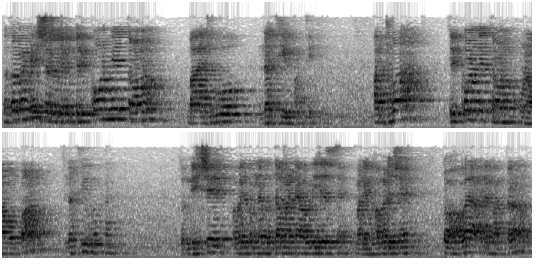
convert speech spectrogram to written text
તો તમે કહી શકો છો કે ત્રિકોણને ત્રણ બાજુઓ નથી હોતી. અથવા ત્રિકોણને ત્રણ ખૂણાઓ પણ નથી હોતા. તો નિશ્ચિત હવે તમને બધા માટે આવડી જશે, મને ખબર છે. તો હવે આપણે માત્ર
